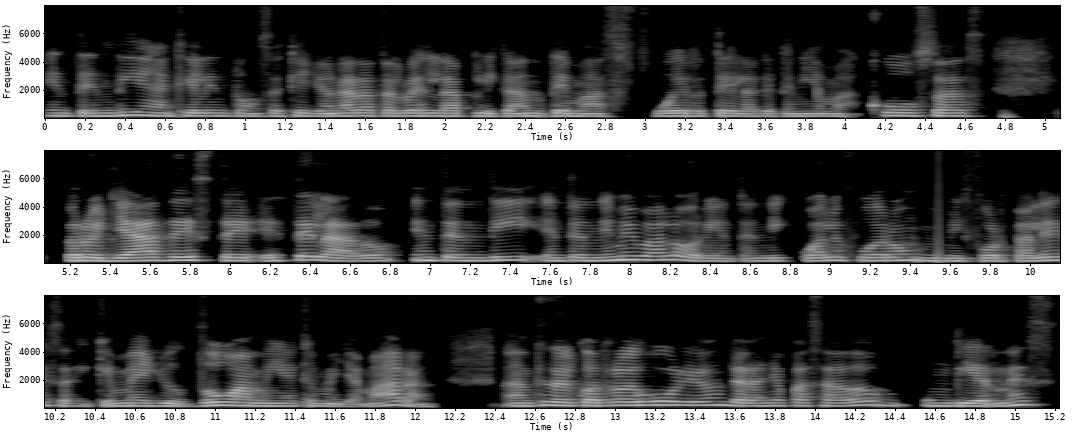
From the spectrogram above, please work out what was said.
entendí en aquel entonces que yo no era tal vez la aplicante más fuerte, la que tenía más cosas, pero ya desde este, este lado entendí, entendí mi valor y entendí cuáles fueron mis fortalezas y que me ayudó a mí a que me llamaran. Antes del 4 de julio del año pasado, un viernes,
